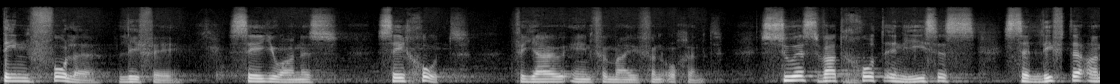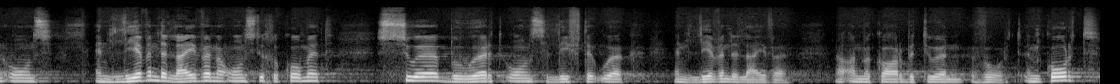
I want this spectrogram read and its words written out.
ten volle lief hê, sê Johannes, sê God vir jou en vir my vanoggend. Soos wat God in Jesus se liefde aan ons in lewende lywe na ons toe gekom het, so behoort ons liefde ook in lewende lywe aan mekaar betoon word. In kort,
